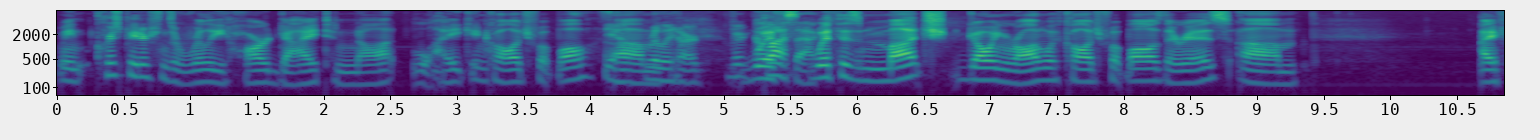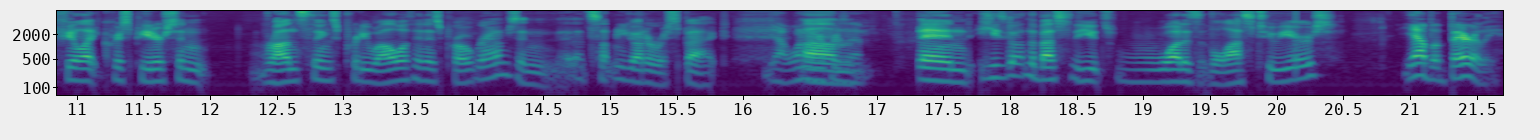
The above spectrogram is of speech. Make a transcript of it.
I mean, Chris Petersen's a really hard guy to not like in college football. Yeah, um, really hard. V- with, Class act. with as much going wrong with college football as there is, um, I feel like Chris Petersen runs things pretty well within his programs, and that's something you got to respect. yeah, one hundred um, percent. And he's gotten the best of the Utes. What is it? The last two years? Yeah, but barely.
